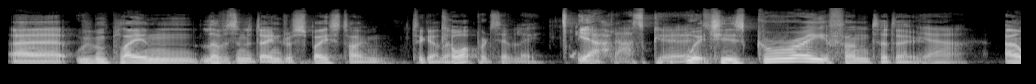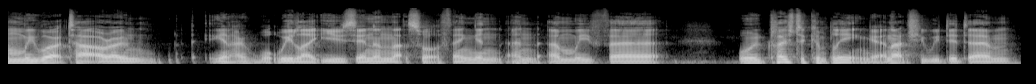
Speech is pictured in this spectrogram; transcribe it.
Uh, we've been playing Lovers in a Dangerous Space Time together. Cooperatively. Yeah. That's good. Which is great fun to do yeah. and we worked out our own, you know, what we like using and that sort of thing, and and and we've uh, we're close to completing it. And actually, we did. Um,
